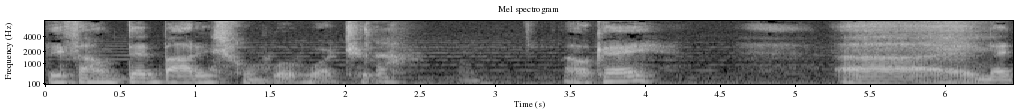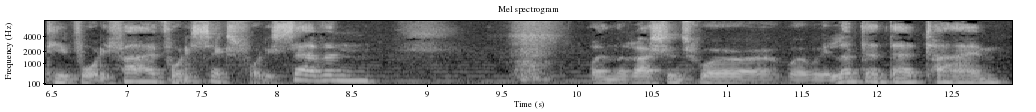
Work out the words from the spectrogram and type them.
they found dead bodies from World War II. Ah. Okay? Uh, 1945, 46, 47, when the Russians were where we lived at that time,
